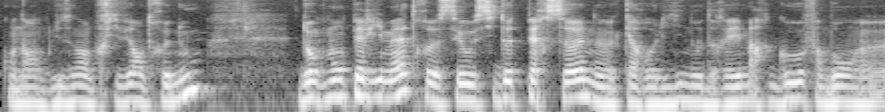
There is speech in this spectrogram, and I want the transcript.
qu'on a en en privé entre nous. Donc mon périmètre, c'est aussi d'autres personnes, Caroline, Audrey, Margot, enfin bon, euh,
